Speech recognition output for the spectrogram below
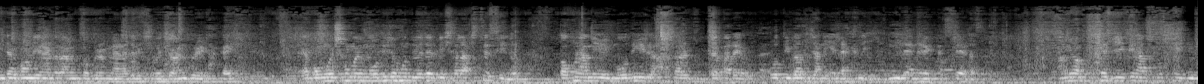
ইন্টার কন্টিনেন্টাল আমি প্রকিউরমেন্ট ম্যানেজার হিসেবে জয়েন করি ঢাকায়। এবং ওই সময় মোদি যখন দুই হাজার বিশ সালে আসতেছিল, তখন আমি ওই মোদির আসার ব্যাপারে প্রতিবাদ জানিয়ে লেখা লিখি দুই লাইনের একটা স্ট্যাটাস আমি অফিসে যেই দিন আসব সেই দিন,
